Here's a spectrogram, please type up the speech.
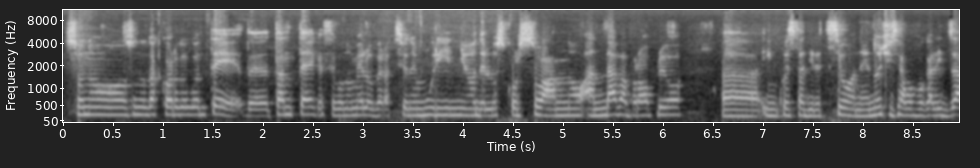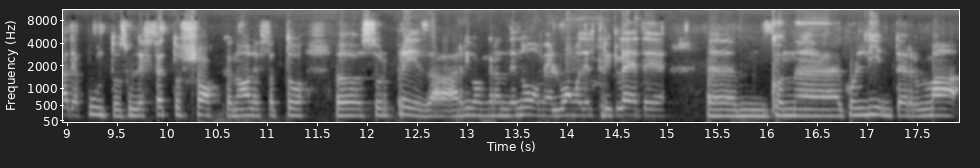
Sono, sono, d'accordo con te, tant'è che secondo me l'operazione Murigno dello scorso anno andava proprio uh, in questa direzione. Noi ci siamo focalizzati appunto sull'effetto shock, no? l'effetto uh, sorpresa, arriva un grande nome, l'uomo del triplete um, con, uh, con, l'Inter, ma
